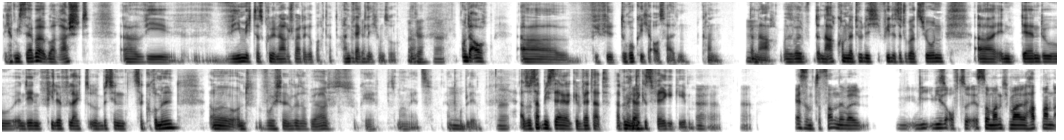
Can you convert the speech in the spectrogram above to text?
ich habe mich selber überrascht, äh, wie, wie mich das kulinarisch weitergebracht hat, handwerklich und so. Ne? Okay, ja. Und auch, äh, wie viel Druck ich aushalten kann Mhm. danach. Also, weil danach kommen natürlich viele Situationen, äh, in denen du, in denen viele vielleicht so ein bisschen zerkrümmeln äh, und wo ich dann gesagt habe, ja, das ist okay, das machen wir jetzt, kein Mhm. Problem. Ja. Also es hat mich sehr gewettert, hat mir Okay. ein dickes Fell gegeben. Ja, ja, ja. Es ist interessant, ne? weil wie, wie es oft so ist, so manchmal hat man,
